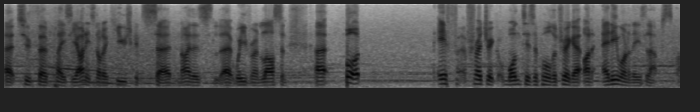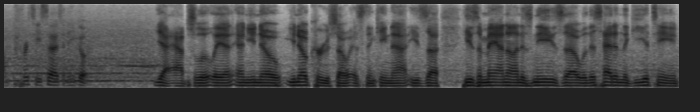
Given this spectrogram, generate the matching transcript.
uh, to third place. Ianni's not a huge concern, neither's uh, Weaver and Larson, uh, but if Frederick wanted to pull the trigger on any one of these laps, I'm pretty certain he could. Yeah, absolutely, and, and you know, you know, Caruso is thinking that he's a he's a man on his knees uh, with his head in the guillotine,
